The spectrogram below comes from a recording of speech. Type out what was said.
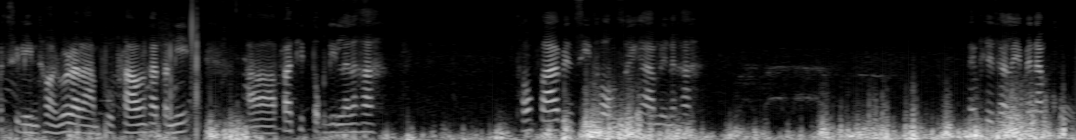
วัดสิรินทรวรารามภูพร้าวนะคะ ตอนนี้พระอาทิตย์ตกดินแล้วนะคะ ท้องฟ้าเป็นสีทองสวยงามเลยนะคะ นั่นคือทะเลแม่น้ำโขง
